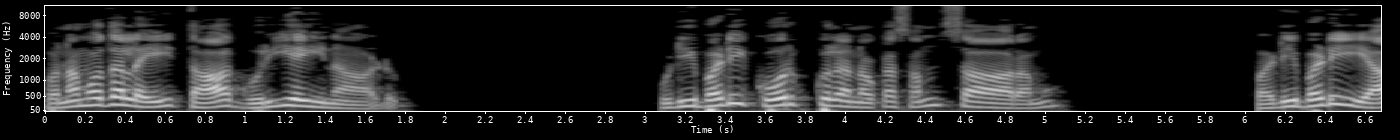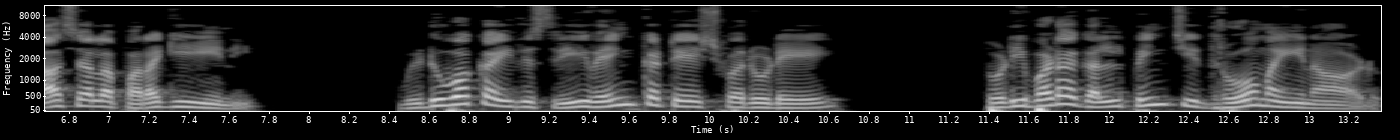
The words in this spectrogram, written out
కొనమొదలై తా గురియైనాడు. ఉడిబడి కోర్కులనొక సంసారము బడిబడి యాశల పరగీని. విడువక ఇది శ్రీవెంకటేశ్వరుడే తొడిబడ గల్పించి ధ్రువమైనాడు.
